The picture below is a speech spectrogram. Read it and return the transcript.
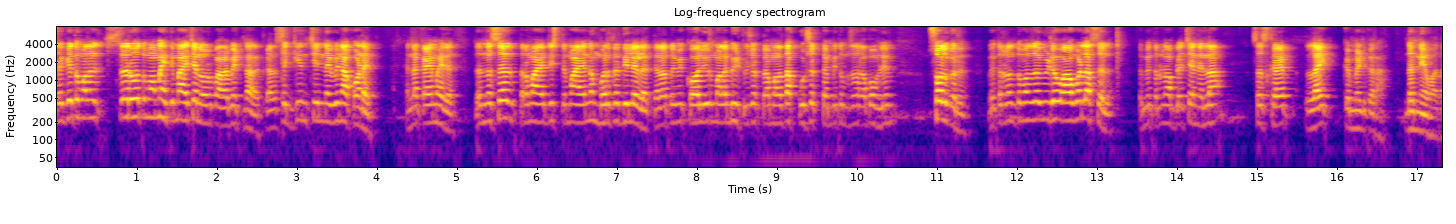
सगळे तुम्हाला सर्व तुम्हाला माहिती माझ्या चॅनलवर बघा भेटणार आहेत. कारण सगळ्यांचे नवीन अकाउंट आहेत. त्यांना काय माहिती आहे? जर नसेल तर माझ्या डिस्ट माझ्या नंबर तर दिलेला आहे. त्याला तुम्ही कॉल येऊन मला भेटू शकता. मला दाखवू शकता. मी तुमचा सगळा प्रॉब्लेम सॉल्व्ह करेन. मित्रांनो तुम्हाला जर व्हिडिओ आवडला असेल तर मित्रांनो आपल्या चॅनलला सबस्क्राईब लाईक कमेंट करा. धन्यवाद.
